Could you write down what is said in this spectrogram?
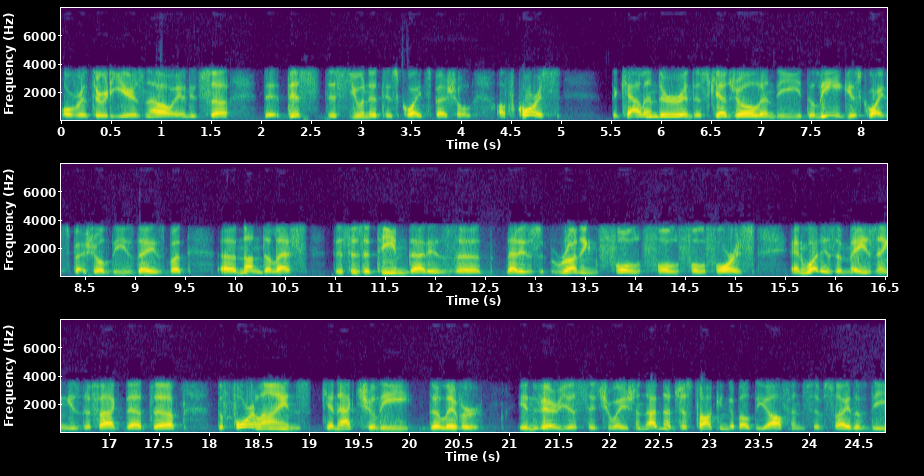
over 30 years now, and it's uh, this this unit is quite special. Of course, the calendar and the schedule and the the league is quite special these days. But uh, nonetheless, this is a team that is uh, that is running full full full force. And what is amazing is the fact that uh, the four lines can actually deliver in various situations. I'm not just talking about the offensive side of the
